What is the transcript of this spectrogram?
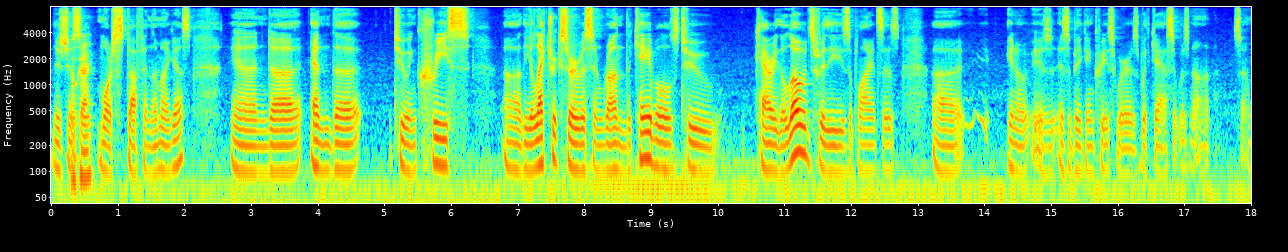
There's just Okay. more stuff in them, I guess, and uh, and the to increase uh, the electric service and run the cables to carry the loads for these appliances, uh, you know, is is a big increase. Whereas with gas, it was not. So,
